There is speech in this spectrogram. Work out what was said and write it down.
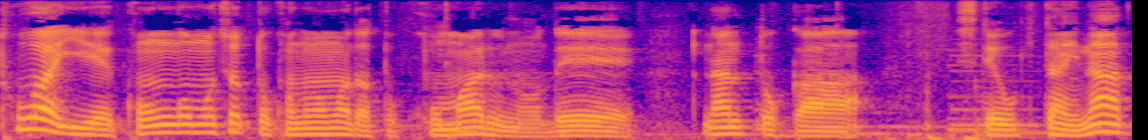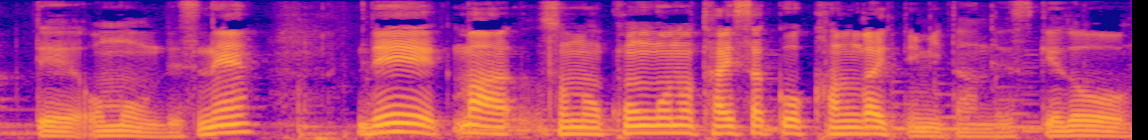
とはいえ今後もちょっとこのままだと困るので、なんとかしておきたいなって思うんですね。で、まあ、その今後の対策を考えてみたんですけど、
